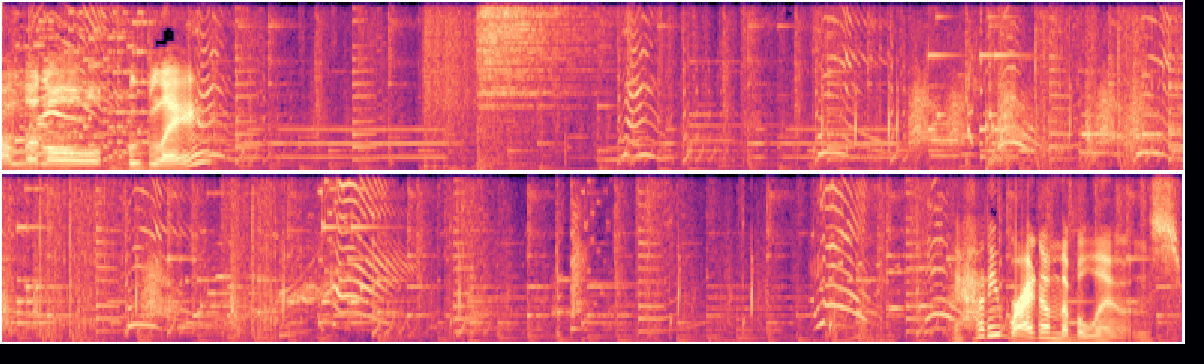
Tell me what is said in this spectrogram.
A little buble. How do you ride on the balloons?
